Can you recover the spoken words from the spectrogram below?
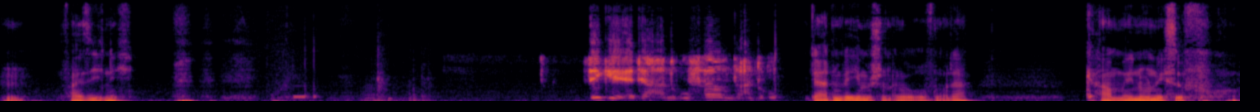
Hm, weiß ich nicht. Sehr geehrter Anrufer und Anrufer. Da hatten wir eben schon angerufen, oder? Kam mir nur nicht so vor.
